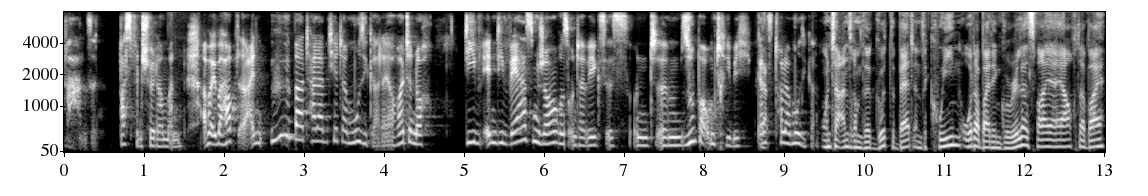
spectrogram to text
Wahnsinn. Was für ein schöner Mann. Aber überhaupt ein übertalentierter Musiker, der ja heute noch die in diversen Genres unterwegs ist und ähm, super umtriebig. Ganz Ja. toller Musiker. Unter anderem The Good, The Bad and The Queen oder bei den Gorillas war er ja auch dabei.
